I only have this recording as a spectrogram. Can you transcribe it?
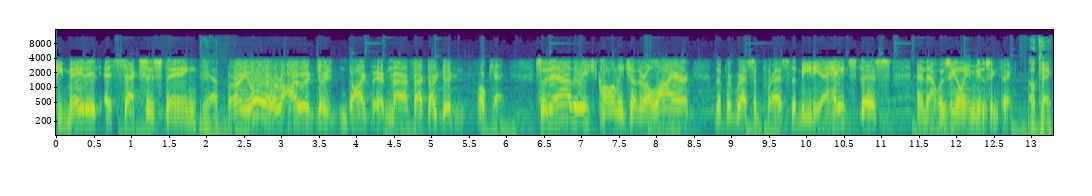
She made it a sexist thing. Yeah. Bernie, oh, I was just, I, as a matter of fact, I didn't. Okay. So now they're each calling each other a liar. The progressive press, the media hates this, and that was the only amusing thing. Okay.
